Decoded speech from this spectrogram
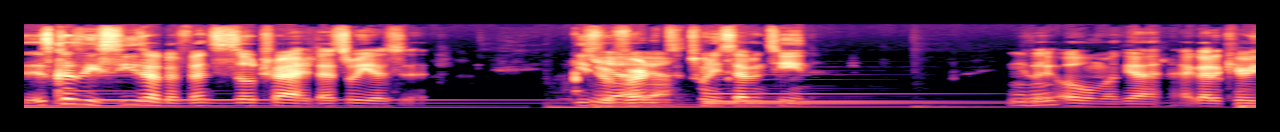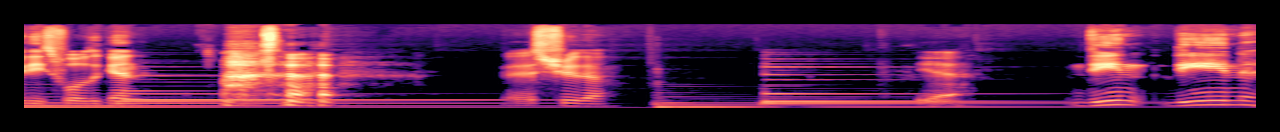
it's because he sees our defense is so trash. That's why he has. He's Yeah, reverted yeah. to 2017. He's like, mm-hmm. oh my god, I gotta carry these fools again. It's true though. yeah, Dean, Dean.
